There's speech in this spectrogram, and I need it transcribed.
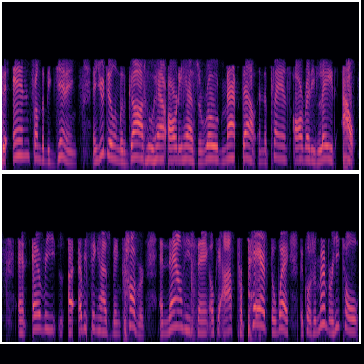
the end from the beginning, and you're dealing with God who ha- already has the road mapped out and the plans already laid out, and every uh, everything has been covered. And now he's saying, okay, I've prepared the way because remember he told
